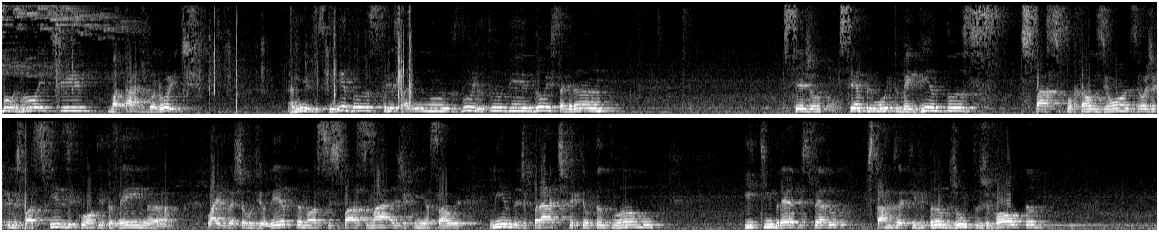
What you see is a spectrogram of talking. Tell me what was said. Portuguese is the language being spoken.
Boa noite, boa tarde, boa noite, amigos queridos cristalinos do YouTube, do Instagram. Sejam sempre muito bem-vindos. Espaço Portal 1111, hoje aqui no espaço físico, ontem também na live da Chama Violeta, nosso espaço mágico, minha sala linda de prática que eu tanto amo e que em breve espero estarmos aqui vibrando juntos de volta.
